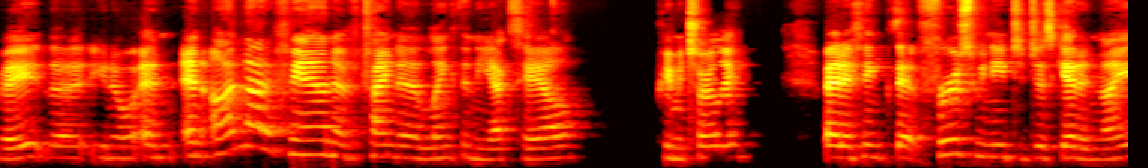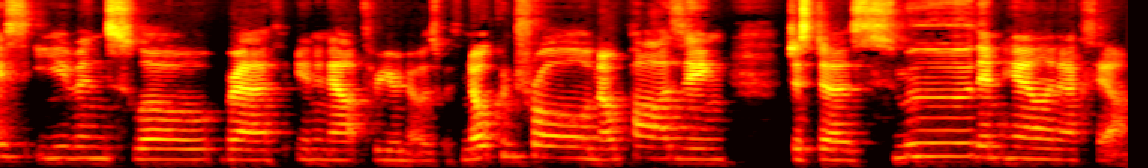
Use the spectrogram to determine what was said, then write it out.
right? The you know, and and I'm not a fan of trying to lengthen the exhale prematurely. Right. I think that first we need to just get a nice, even, slow breath in and out through your nose with no control, no pausing, just a smooth inhale and exhale.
